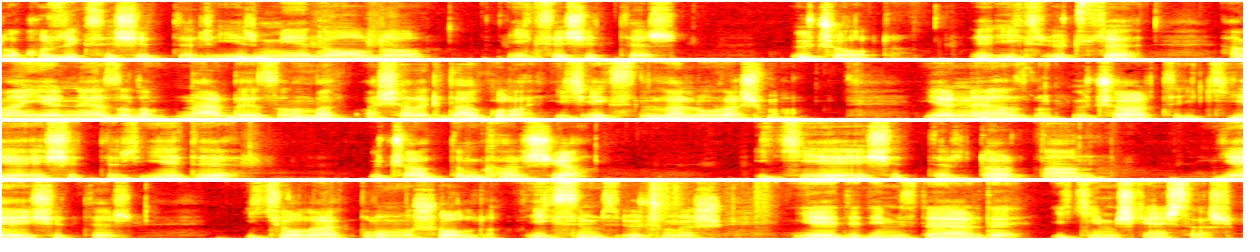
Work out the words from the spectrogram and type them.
9x eşittir 27 oldu. x eşittir 3 oldu. E, x 3 ise hemen yerine yazalım. Nerede yazalım? Bak aşağıdaki daha kolay. Hiç eksililerle uğraşma. Yerine yazdım. 3 artı 2y eşittir 7. 3 attım karşıya. 2y eşittir 4'ten y eşittir 2 olarak bulunmuş oldu. x'imiz 3'müş. y dediğimiz değer de 2'ymiş gençler.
